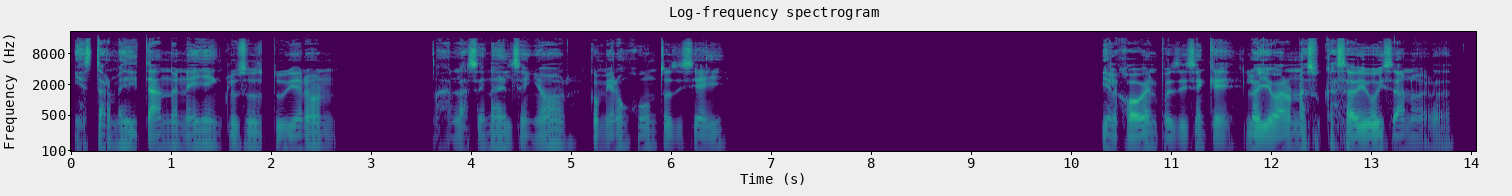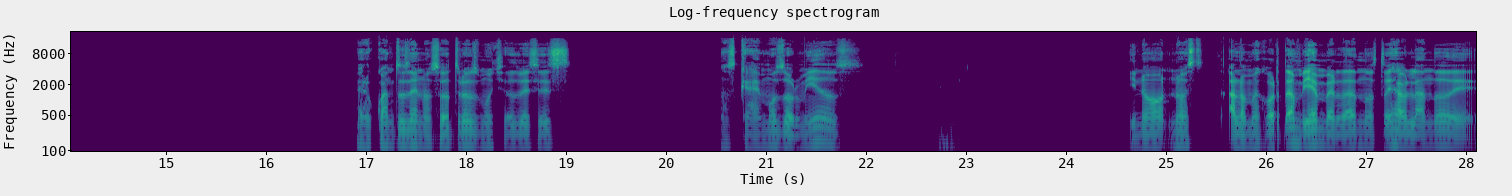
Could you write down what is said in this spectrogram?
y estar meditando en ella. Incluso tuvieron la cena del Señor, comieron juntos, dice ahí. Y el joven, pues dicen que lo llevaron a su casa vivo y sano, ¿verdad? Pero ¿cuántos de nosotros muchas veces nos caemos dormidos. Y no, no a lo mejor también, ¿verdad? No estoy hablando de,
